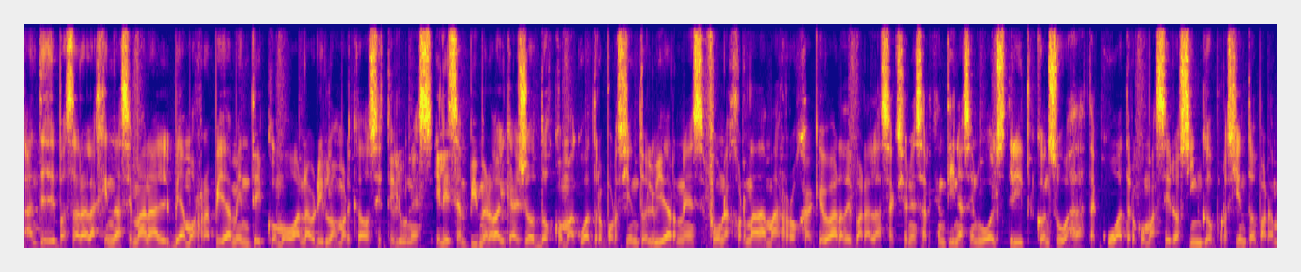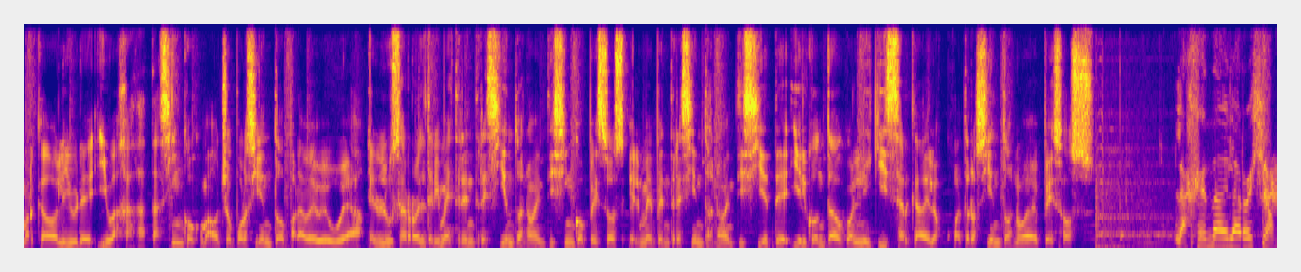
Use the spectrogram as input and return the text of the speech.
Antes de pasar a la agenda semanal, veamos rápidamente rápidamente cómo van a abrir los mercados este lunes. El S&P Merval cayó 2,4% el viernes, fue una jornada más roja que verde para las acciones argentinas en Wall Street, con subas de hasta 4,05% para Mercado Libre y bajas de hasta 5,8% para BBVA. El Blue cerró el trimestre en 395 pesos, el MEP en 397 y el contado con liqui cerca de los 409 pesos. La agenda de la región.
